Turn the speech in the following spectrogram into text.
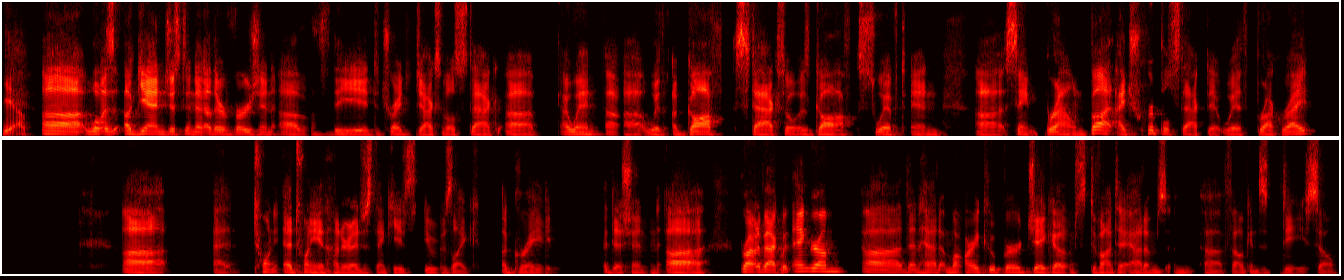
Yeah. Uh, was again just another version of the Detroit Jacksonville stack. Uh, I went uh, with a Goff stack, so it was Goff, Swift, and uh, St. Brown, but I triple stacked it with Brock Wright. Uh, at twenty at twenty eight hundred, I just think he's he was like a great addition. Uh, brought it back with Engram, uh, then had Amari Cooper, Jacobs, Davante Adams, and uh, Falcons D. So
